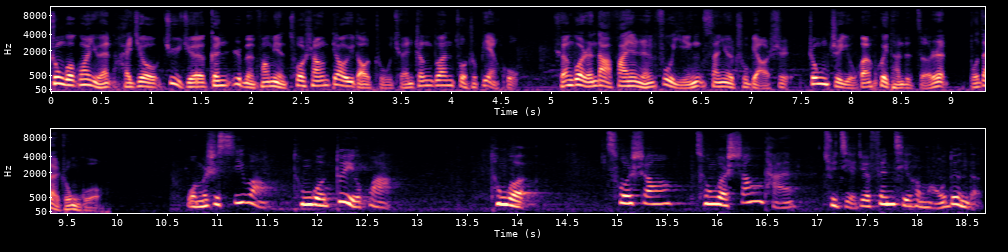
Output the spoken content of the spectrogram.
中国官员还就拒绝跟日本方面磋商钓鱼岛主权争端作出辩护。全国人大发言人傅莹三月初表示，终止有关会谈的责任不在中国。我们是希望通过对话、通过磋商、通过商谈去解决分歧和矛盾的。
